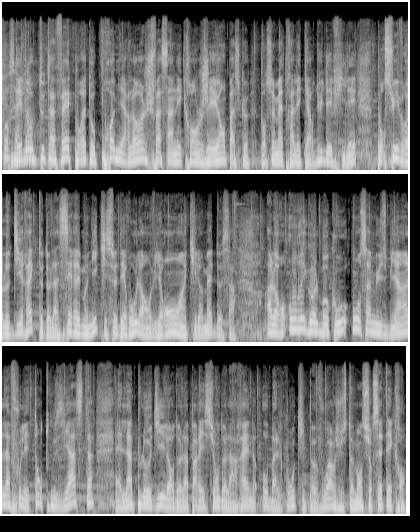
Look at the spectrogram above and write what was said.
pour certains. lobes tout à fait pour être aux premières loges face à un écran géant parce que pour se mettre à l'écart du défilé, pour suivre le direct de la cérémonie qui se déroule à environ un kilomètre de ça. Alors on rigole beaucoup, on s'amuse bien, la foule est enthousiaste, elle applaudit lors de l'apparition de la reine au balcon qui peut voir justement sur cet écran.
